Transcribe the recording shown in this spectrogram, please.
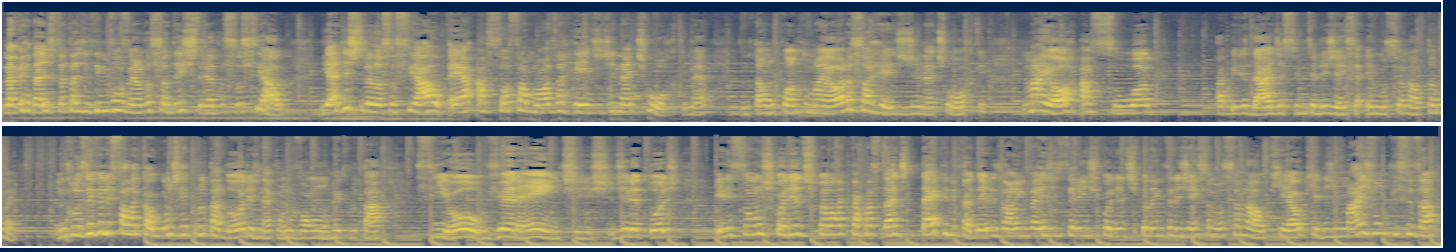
na verdade você está desenvolvendo a sua destreza social. E a destreza social é a sua famosa rede de network, né? Então, quanto maior a sua rede de network, maior a sua habilidade, a sua inteligência emocional também. Inclusive, ele fala que alguns recrutadores, né, quando vão recrutar CEOs, gerentes, diretores, eles são escolhidos pela capacidade técnica deles ao invés de serem escolhidos pela inteligência emocional, que é o que eles mais vão precisar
